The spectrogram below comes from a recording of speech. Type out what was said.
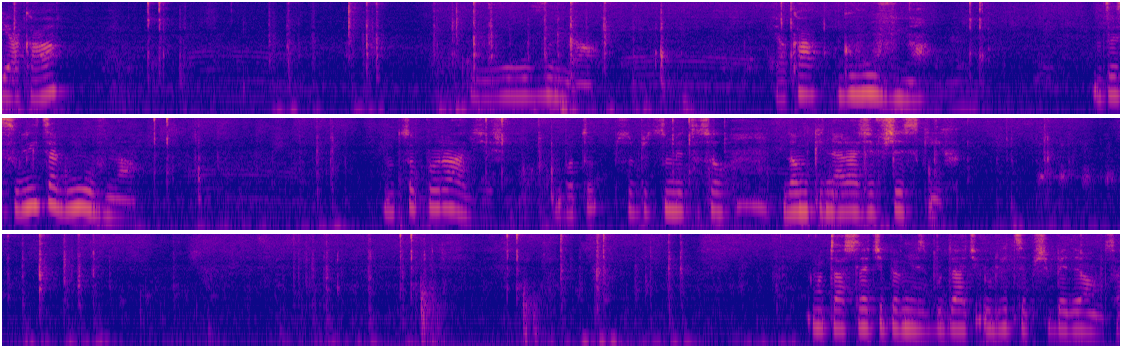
Jaka? Główna. Jaka? Główna. No to jest ulica Główna. No co poradzisz? Bo to sobie w sumie to są domki na razie wszystkich. Teraz leci pewnie zbudować ulicę przy Biedronce.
